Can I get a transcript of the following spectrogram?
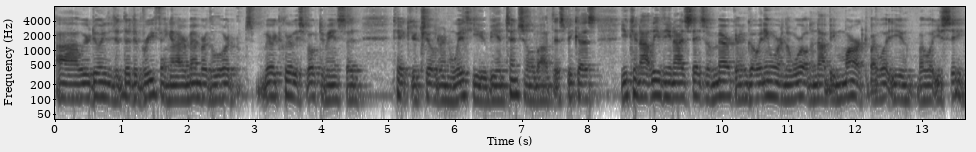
uh, we were doing the, the debriefing, and I remember the Lord very clearly spoke to me and said, take your children with you. Be intentional about this because you cannot leave the United States of America and go anywhere in the world and not be marked by what you by what you see.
